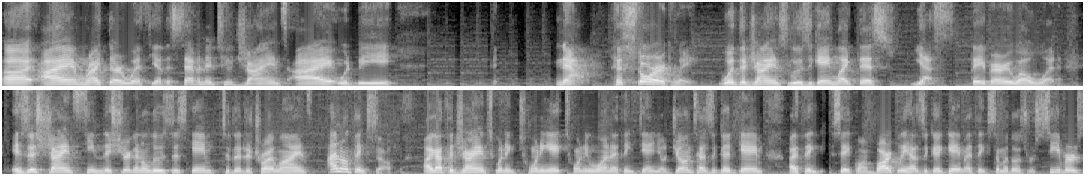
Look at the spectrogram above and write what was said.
Uh, I am right there with you. The seven and two Giants. I would be now historically would the Giants lose a game like this? Yes, they very well would. Is this Giants team this year going to lose this game to the Detroit Lions? I don't think so. I got the Giants winning 28 21. I think Daniel Jones has a good game. I think Saquon Barkley has a good game. I think some of those receivers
